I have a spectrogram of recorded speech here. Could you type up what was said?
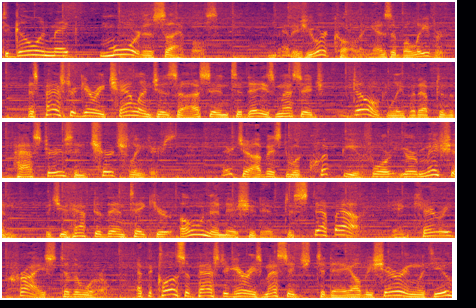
to go and make more disciples. That is your calling as a believer. As Pastor Gary challenges us in today's message, don't leave it up to the pastors and church leaders. Their job is to equip you for your mission, but you have to then take your own initiative to step out and carry Christ to the world. At the close of Pastor Gary's message today, I'll be sharing with you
